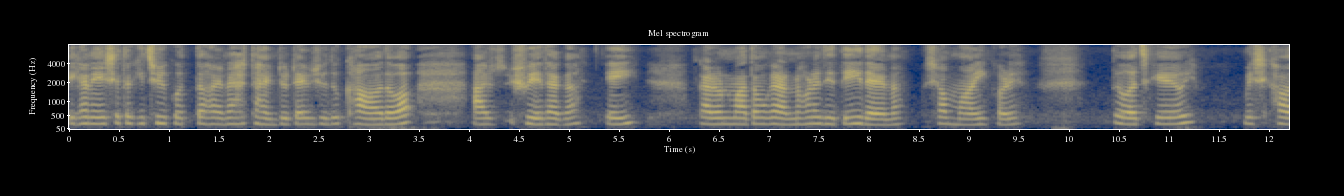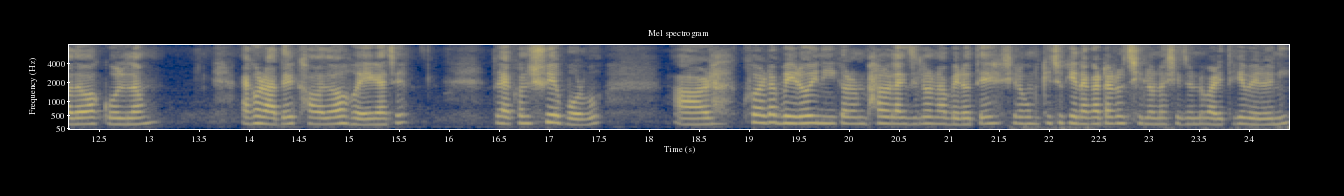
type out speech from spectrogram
এখানে এসে তো কিছুই করতে হয় না। টাইম টু টাইম শুধু খাওয়া দাওয়া আর শুয়ে থাকা, এই। কারণ মা তো আমাকে রান্নাঘরে যেতেই দেয় না। সব মাই করে। তো আজকে ওই বেশ খাওয়া দাওয়া করলাম। এখন রাতের খাওয়া দাওয়া হয়ে গেছে। তো এখন শুয়ে পড়ব। আর খুব একটা বেরোয়নি কারণ ভালো লাগছিল না বেরোতে। সেরকম কিছু কেনাকাটারও ছিল না, সেজন্য বাড়ি থেকে বেরোয়নি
